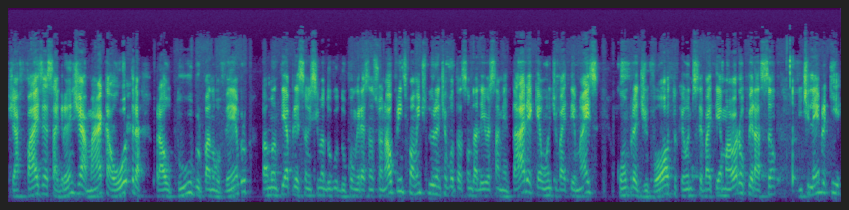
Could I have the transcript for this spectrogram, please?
Já faz essa grande, já marca outra para outubro, para novembro, para manter a pressão em cima do, do, Congresso Nacional, principalmente durante a votação da lei orçamentária, que é onde vai ter mais compra de voto, que é onde você vai ter a maior operação. A gente lembra que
